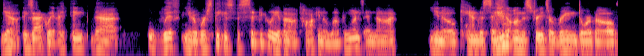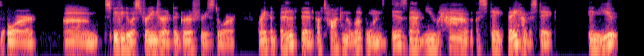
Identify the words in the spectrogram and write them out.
yeah exactly i think that with you know we're speaking specifically about talking to loved ones and not you know canvassing on the streets or ringing doorbells or um, speaking to a stranger at the grocery store right? The benefit of talking to loved ones is that you have a stake they have a stake in you.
